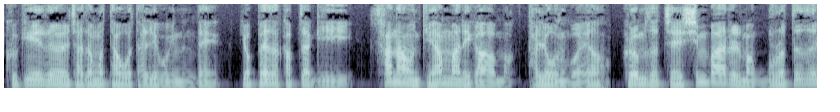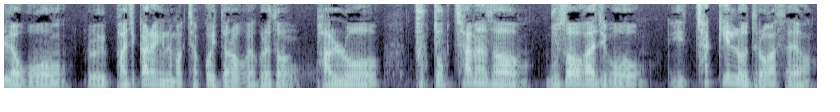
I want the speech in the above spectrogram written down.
그 길을 자전거 타고 달리고 있는데 옆에서 갑자기 사나운 개 한 마리가 막 달려오는 거예요. 그러면서 제 신발을 막 물어 뜯으려고 여기 바지가랑이를 막 잡고 있더라고요. 그래서 오. 발로 툭툭 차면서 무서워가지고 이 찻길로 들어갔어요.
